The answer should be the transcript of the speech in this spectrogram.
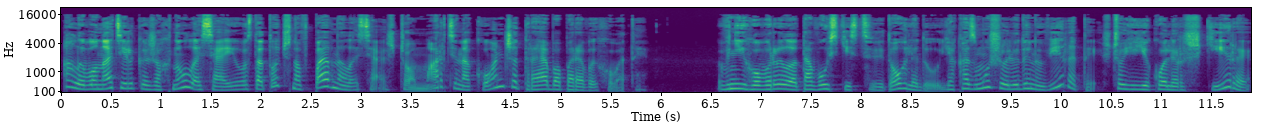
але вона тільки жахнулася і остаточно впевнилася, що Мартіна конче треба перевиховати. В ній говорила та вузькість світогляду, яка змушує людину вірити, що її колір шкіри,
